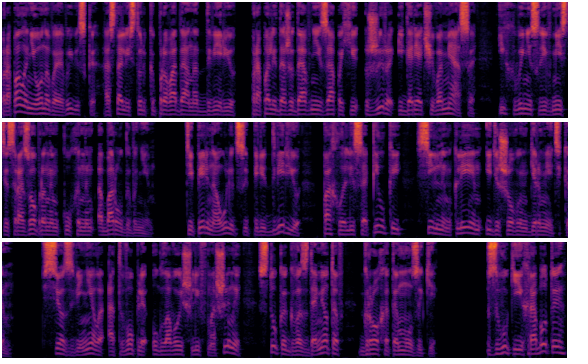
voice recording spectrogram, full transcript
Пропала неоновая вывеска, остались только провода над дверью, пропали даже давние запахи жира и горячего мяса, их вынесли вместе с разобранным кухонным оборудованием. Теперь на улице перед дверью пахло лесопилкой, сильным клеем и дешевым герметиком. Все звенело от вопля угловой шлиф машины, стука гвоздометов, грохота музыки. Звуки их работы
